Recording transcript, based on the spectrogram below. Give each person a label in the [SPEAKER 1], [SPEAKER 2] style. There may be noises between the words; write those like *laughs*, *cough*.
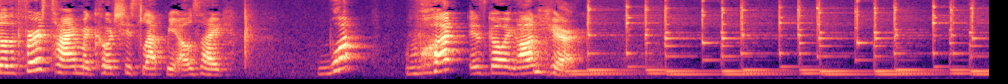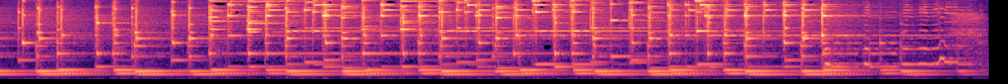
[SPEAKER 1] So the first time my coach she slapped me, I was like, what? What is going on here?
